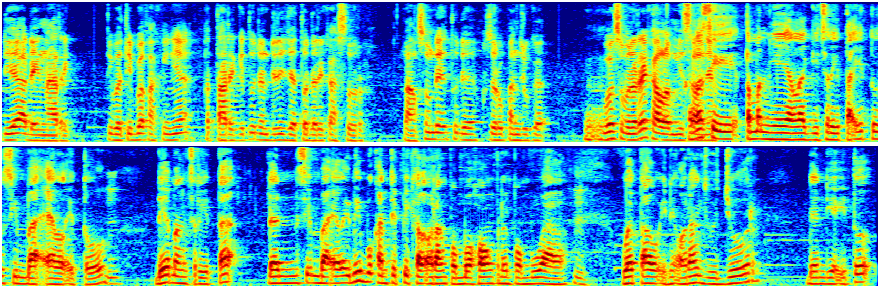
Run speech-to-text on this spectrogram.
dia ada yang narik tiba-tiba kakinya ketarik itu dan dia jatuh dari kasur langsung deh itu dia kesurupan juga Mm-mm. gue sebenarnya kalau Karena misalnya si temennya yang lagi cerita itu si Mbak L itu, Hmm. dia emang cerita dan si Mbak L ini bukan tipikal orang pembohong dan pembual. Hmm. Gue tahu ini orang jujur dan dia itu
